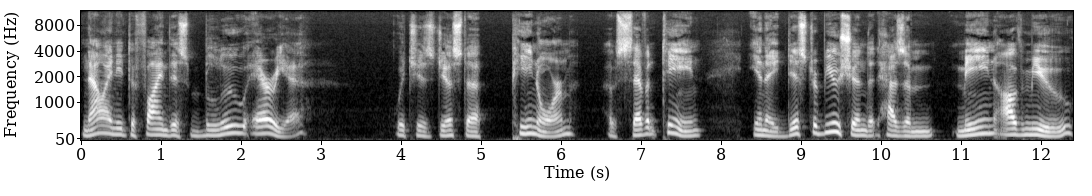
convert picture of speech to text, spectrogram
Now I need to find this blue area, which is just a p-norm of 17 in a distribution that has a mean of mu,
